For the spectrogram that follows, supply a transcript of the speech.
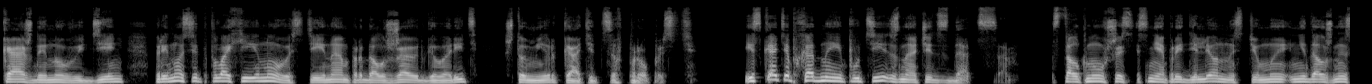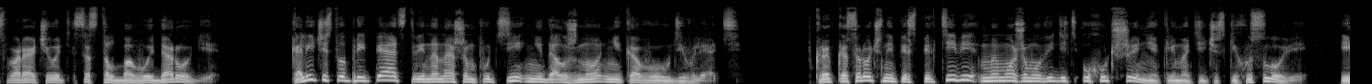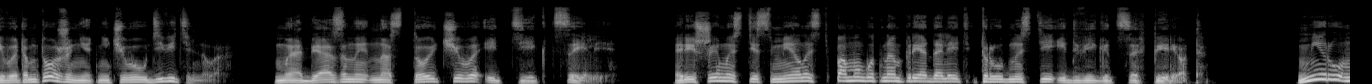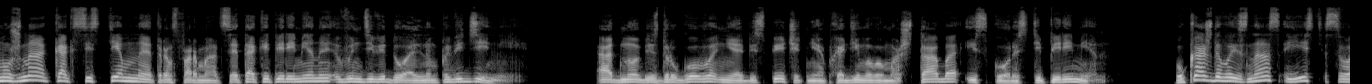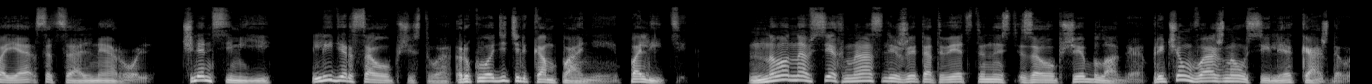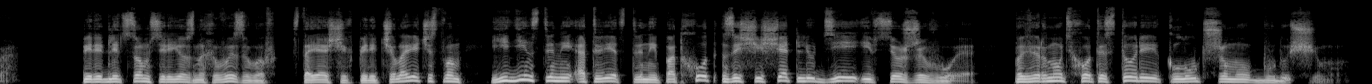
Каждый новый день приносит плохие новости, и нам продолжают говорить, что мир катится в пропасть. Искать обходные пути значит сдаться. Столкнувшись с неопределенностью, мы не должны сворачивать со столбовой дороги. Количество препятствий на нашем пути не должно никого удивлять. В краткосрочной перспективе мы можем увидеть ухудшение климатических условий, и в этом тоже нет ничего удивительного. Мы обязаны настойчиво идти к цели. Решимость и смелость помогут нам преодолеть трудности и двигаться вперед. Миру нужна как системная трансформация, так и перемены в индивидуальном поведении. Одно без другого не обеспечит необходимого масштаба и скорости перемен. У каждого из нас есть своя социальная роль. Член семьи, лидер сообщества, руководитель компании, политик. Но на всех нас лежит ответственность за общее благо, причем важно усилие каждого. Перед лицом серьезных вызовов, стоящих перед человечеством, единственный ответственный подход — защищать людей и все живое, повернуть ход истории к лучшему будущему.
